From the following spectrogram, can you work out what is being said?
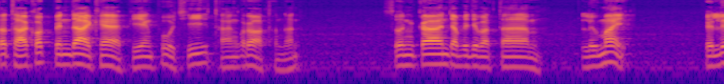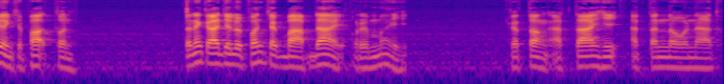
ตถาคตเป็นได้แค่เพียงผู้ชี้ทางรอดเท่านั้น ส่วนการจะปฏิบัติตามหรือไม่เป็นเรื่องเฉพาะตน แต่นั้นการจะหลุดพ้นจากบาปได้หรือไม่ ก็ต้องอัตตาหิอัตโนนาโถ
